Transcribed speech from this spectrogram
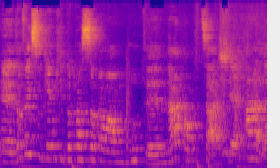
E, Do tej sukienki dopasowałam buty na obcasie, ale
